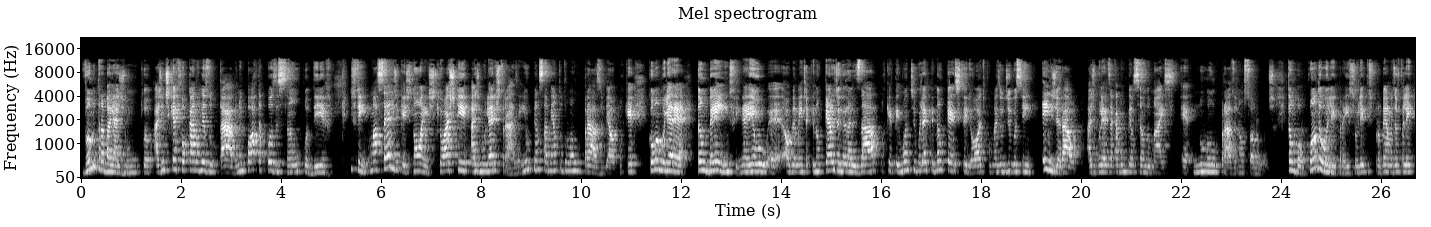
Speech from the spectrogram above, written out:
vamos trabalhar junto, a gente quer focar no resultado, não importa a posição, o poder, enfim, uma série de questões que eu acho que as mulheres trazem. E o pensamento do longo prazo, Bial, porque como a mulher é também, enfim, né, eu, é, obviamente, aqui não quero generalizar, porque tem um monte de mulher que não quer esse estereótipo, mas eu digo assim, em geral, as mulheres acabam pensando mais é, no longo prazo e não só no hoje. Então, bom, quando eu olhei para isso, eu olhei para os problemas, eu falei,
